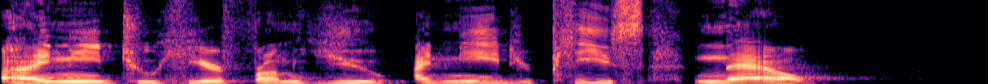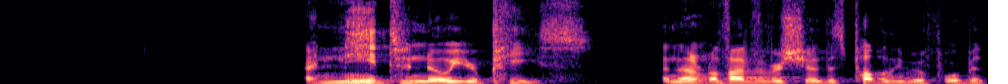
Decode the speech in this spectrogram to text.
I need to hear from you. I need your peace now. I need to know your peace. And I don't know if I've ever shared this publicly before, but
